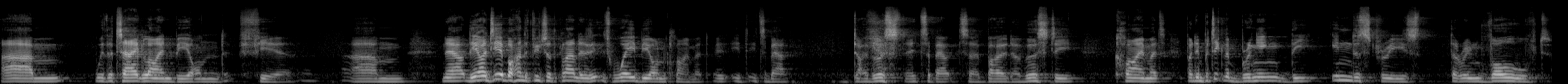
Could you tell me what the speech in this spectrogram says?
um, with a tagline Beyond Fear. Um, now, the idea behind the future of the planet is way beyond climate. It, it, it's about diversity, it's about uh, biodiversity, climate, but in particular bringing the industries that are involved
